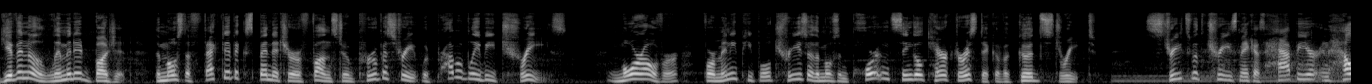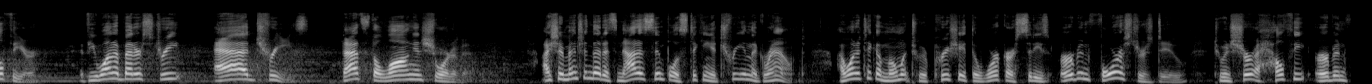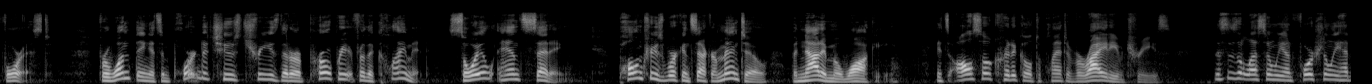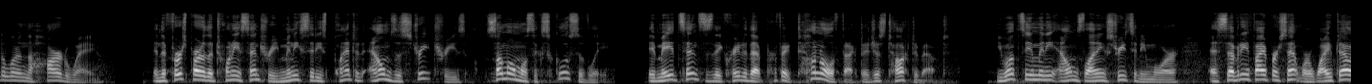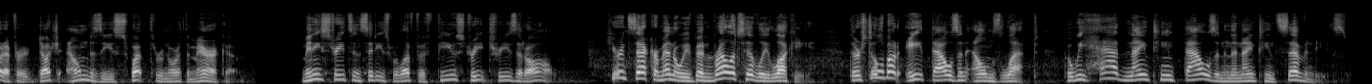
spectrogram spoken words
Given a limited budget, the most effective expenditure of funds to improve a street would probably be trees. Moreover, for many people, trees are the most important single characteristic of a good street. Streets with trees make us happier and healthier. If you want a better street, add trees. That's the long and short of it. I should mention that it's not as simple as sticking a tree in the ground. I want to take a moment to appreciate the work our city's urban foresters do to ensure a healthy urban forest. For one thing, it's important to choose trees that are appropriate for the climate, soil, and setting. Palm trees work in Sacramento, but not in Milwaukee. It's also critical to plant a variety of trees. This is a lesson we unfortunately had to learn the hard way. In the first part of the 20th century, many cities planted elms as street trees, some almost exclusively. It made sense as they created that perfect tunnel effect I just talked about. You won't see many elms lining streets anymore, as 75% were wiped out after Dutch elm disease swept through North America. Many streets and cities were left with few street trees at all. Here in Sacramento, we've been relatively lucky. There are still about 8,000 elms left, but we had 19,000 in the 1970s.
